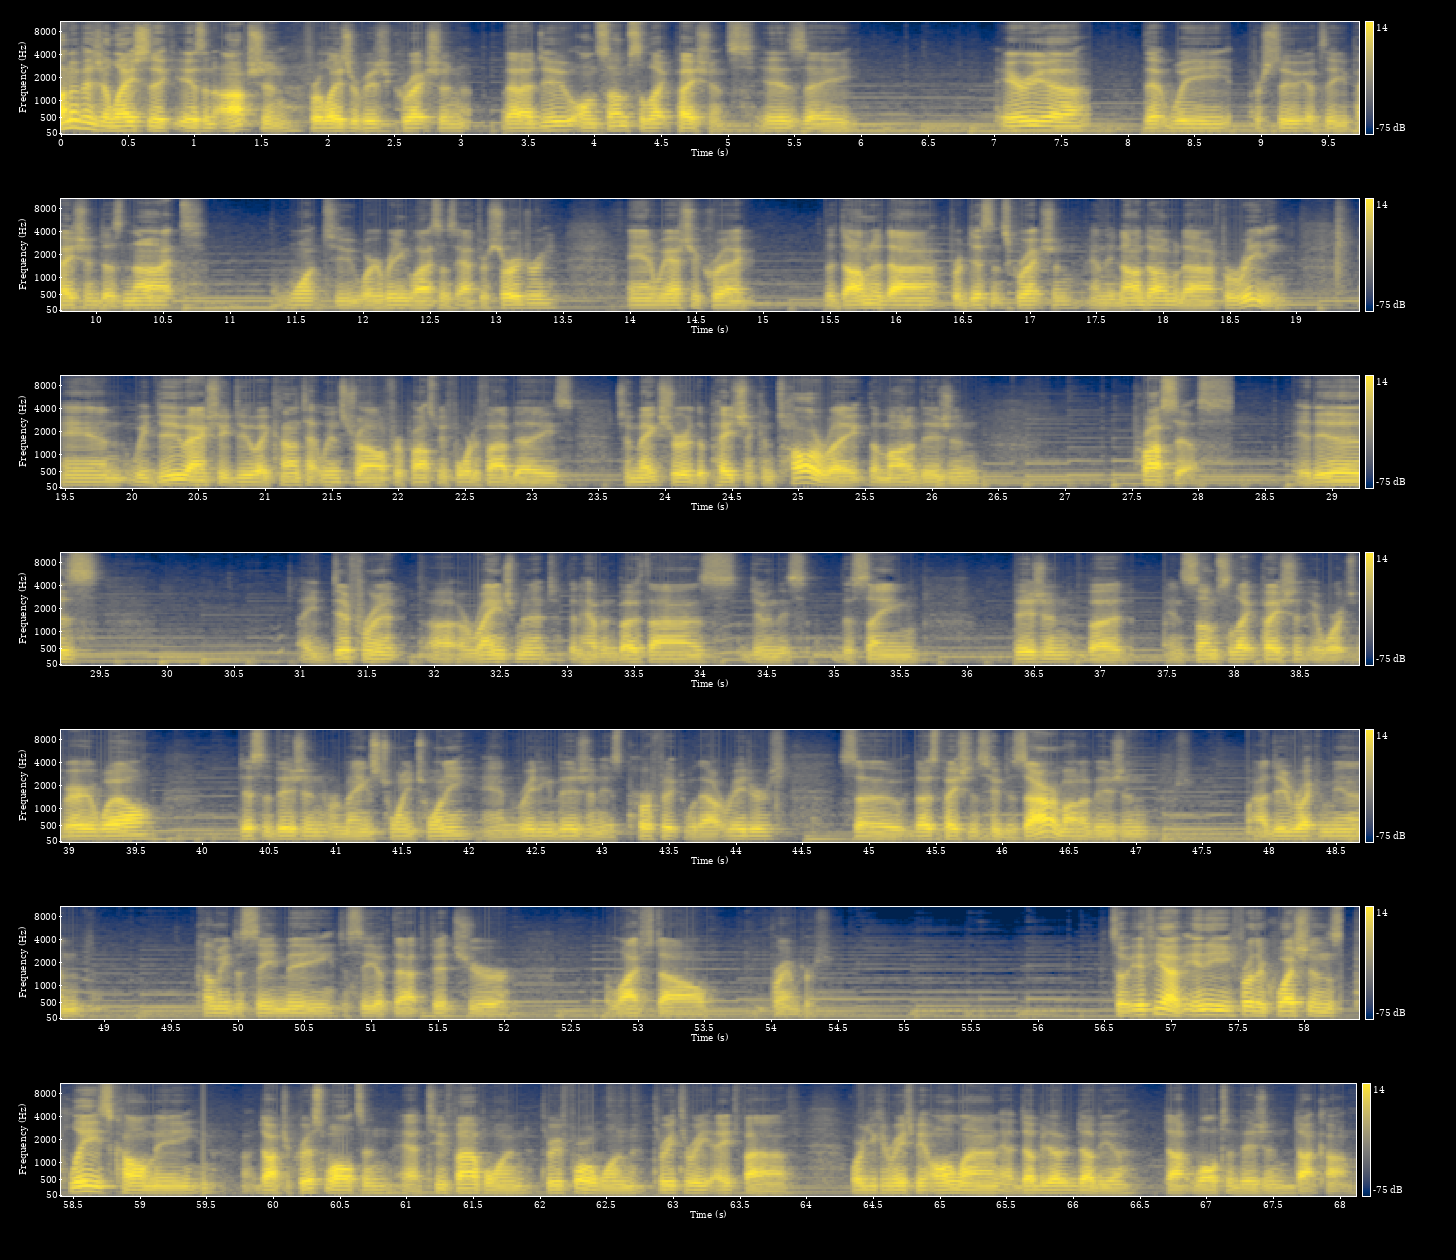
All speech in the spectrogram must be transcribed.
Monovision LASIK is an option for laser vision correction that I do on some select patients. It is a area that we pursue if the patient does not want to wear reading glasses after surgery and we actually correct the dominant eye for distance correction and the non-dominant eye for reading. And we do actually do a contact lens trial for approximately four to five days to make sure the patient can tolerate the monovision process. It is a different uh, arrangement than having both eyes doing this, the same vision, but in some select patients it works very well. Distant vision remains 20/20 and reading vision is perfect without readers. So those patients who desire monovision, I do recommend coming to see me to see if that fits your lifestyle parameters. So if you have any further questions, please call me, Dr. Chris Walton, at 251-341-3385, or you can reach me online at www.waltonvision.com.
